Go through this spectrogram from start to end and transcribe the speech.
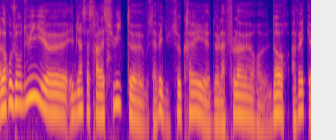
Alors aujourd'hui, euh, eh bien, ça sera la suite, euh, vous savez, du secret de la fleur d'or avec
